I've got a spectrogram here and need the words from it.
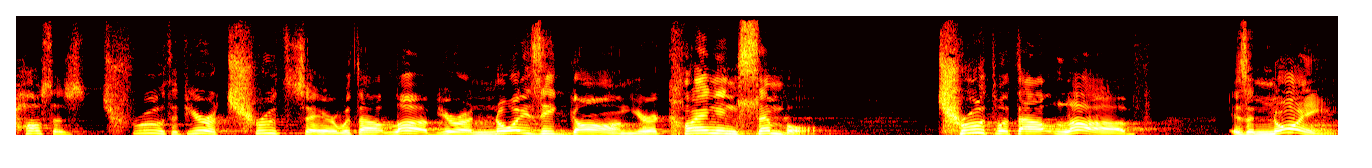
Paul says, truth, if you're a truth sayer without love, you're a noisy gong, you're a clanging cymbal. Truth without love is annoying.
